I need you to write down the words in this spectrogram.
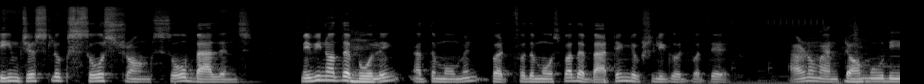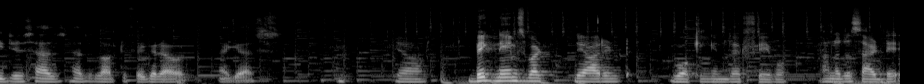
team just looks so strong, so balanced. Maybe not their bowling at the moment, but for the most part, their batting looks really good. But they, I don't know, man. Tom Moody just has has a lot to figure out. I guess. Yeah, big names, but they aren't working in their favor. Another sad day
